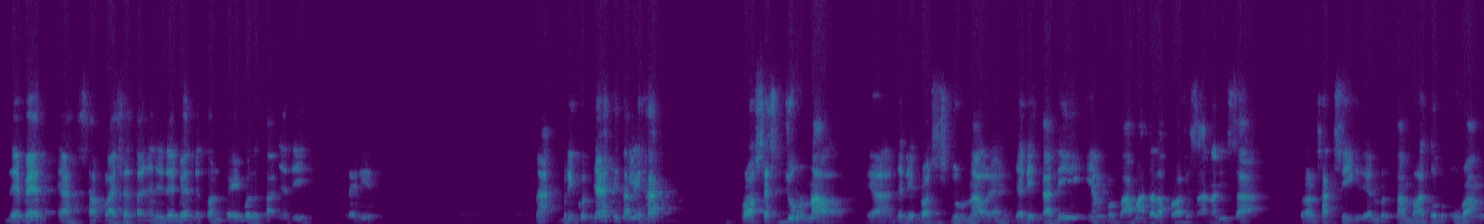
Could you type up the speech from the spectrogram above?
debit ya supply letaknya di debit account payable letaknya di kredit. Nah, berikutnya kita lihat proses jurnal. Ya, jadi proses jurnal ya. Jadi tadi yang pertama adalah proses analisa transaksi, gitu, kan, bertambah atau berkurang.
